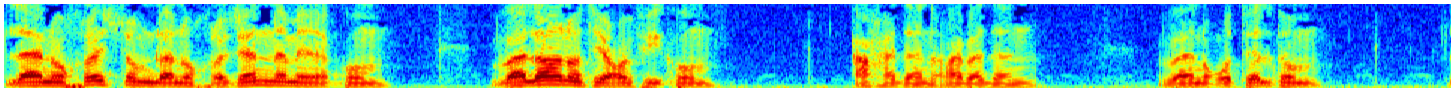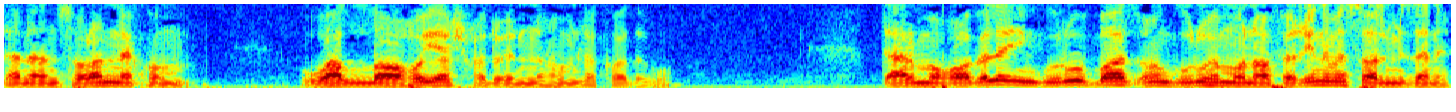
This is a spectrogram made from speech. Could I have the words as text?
لنخرجتم لنخرجن منكم ولا نطيع فيكم احدا عبدا وان قتلتم لننصرنكم والله یشهد انهم لکاذبون. در مقابل این گروه باز اون گروه منافقین مثال می‌زنه.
